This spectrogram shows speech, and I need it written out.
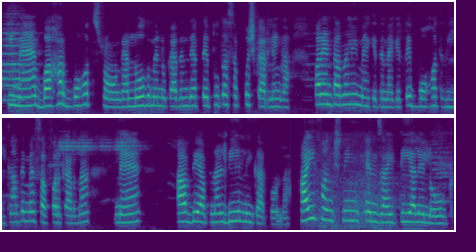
ਕਿ ਮੈਂ ਬਾਹਰ ਬਹੁਤ ਸਟਰੋਂਗ ਆ, ਲੋਕ ਮੈਨੂੰ ਕਹਿ ਦਿੰਦੇ ਆ, ਤੇ ਤੂੰ ਤਾਂ ਸਭ ਕੁਝ ਕਰ ਲੇਗਾ ਪਰ ਇੰਟਰਨਲੀ ਮੈਂ ਕਿਤੇ ਨਾ ਕਿਤੇ ਬਹੁਤ ਵੀਕ ਆ ਤੇ ਮੈਂ ਸਫਰ ਕਰਦਾ, ਮੈਂ ਆਪਦੇ ਆਪ ਨਾਲ ਡੀਲ ਨਹੀਂ ਕਰ ਪਾਉਂਦਾ। ਹਾਈ ਫੰਕਸ਼ਨਿੰਗ ਐਂਜਾਇਟੀ ਵਾਲੇ ਲੋਕ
